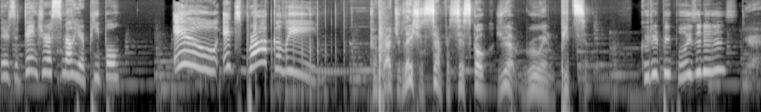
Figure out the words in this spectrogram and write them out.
There's a dangerous smell here, people. Ew! It's broccoli! Congratulations, San Francisco! You have ruined pizza. Could it be poisonous? Yeah.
